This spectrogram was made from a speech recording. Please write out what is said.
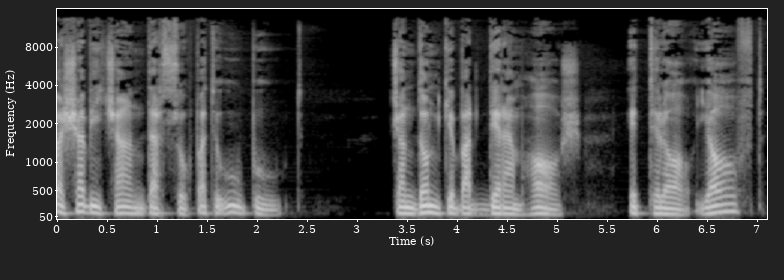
و شبی چند در صحبت او بود چندان که بر درمهاش اطلاع یافت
